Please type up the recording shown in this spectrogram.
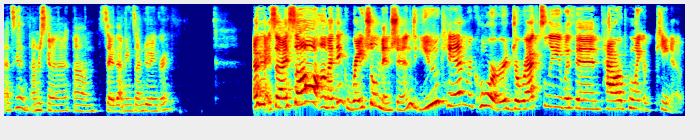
that's good. I'm just gonna um, say that means I'm doing great. Okay, so I saw, um, I think Rachel mentioned you can record directly within PowerPoint or Keynote.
